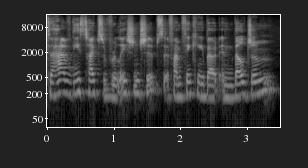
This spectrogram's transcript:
to have these types of relationships. If I'm thinking about in Belgium,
